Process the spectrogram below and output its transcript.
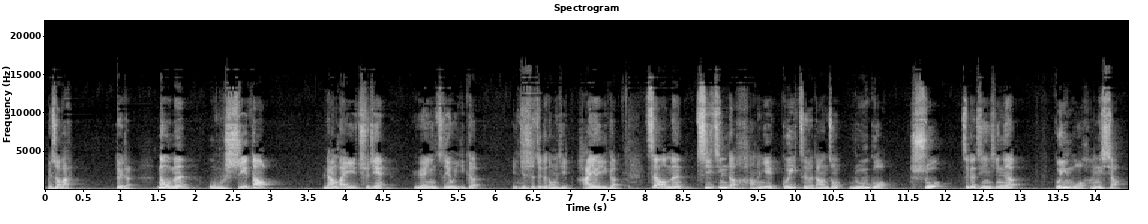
没错吧？对的。那我们五十亿到两百亿区间，原因只有一个，也就是这个东西。还有一个，在我们基金的行业规则当中，如果说这个基金的规模很小，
